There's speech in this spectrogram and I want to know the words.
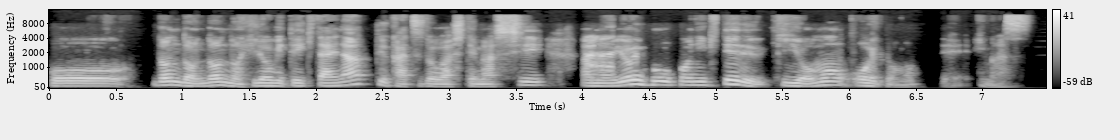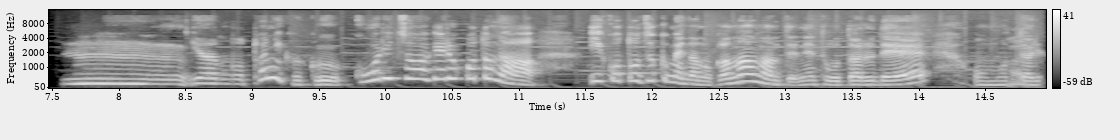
こう、どんどんどんどん広げていきたいなっていう活動はしてますし、あの、良い方向に来てる企業も多いと思っています。うん、いや、もうとにかく効率を上げることがいいことずくめなのかななんてね、トータルで思ったり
